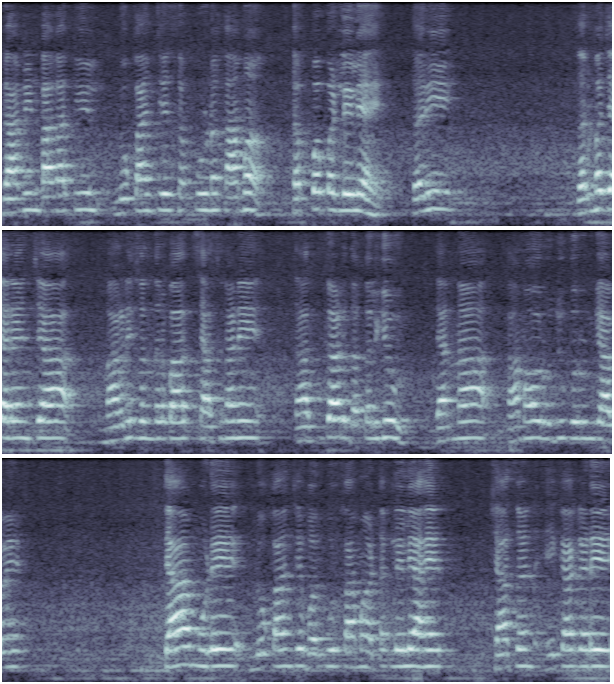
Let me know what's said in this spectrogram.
ग्रामीण भागातील लोकांचे संपूर्ण कामं ठप्प पडलेले आहे तरी कर्मचाऱ्यांच्या मागणीसंदर्भात शासनाने तात्काळ दखल घेऊन त्यांना कामावर रुजू करून घ्यावे. त्यामुळे लोकांचे भरपूर कामं अटकलेले आहेत. शासन एकाकडे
